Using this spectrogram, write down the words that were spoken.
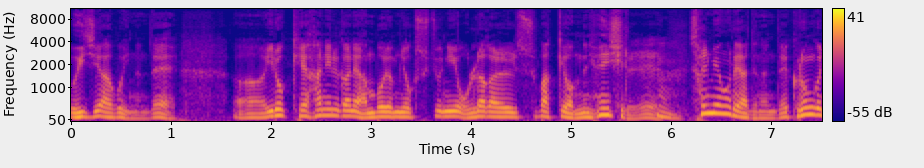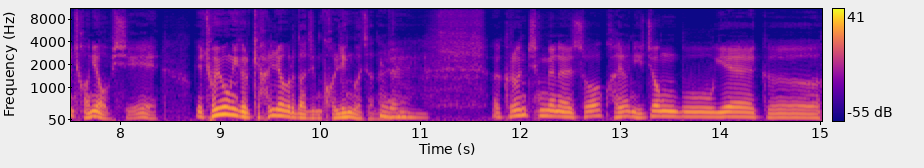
의지하고 있는데 어, 이렇게 한일 간의 안보 협력 수준이 올라갈 수밖에 없는 현실을 음. 설명을 해야 되는데 그런 건 전혀 없이 조용히 그렇게 하려고 그러다 지금 걸린 거잖아요. 네. 그런 측면에서 과연 이 정부의 그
